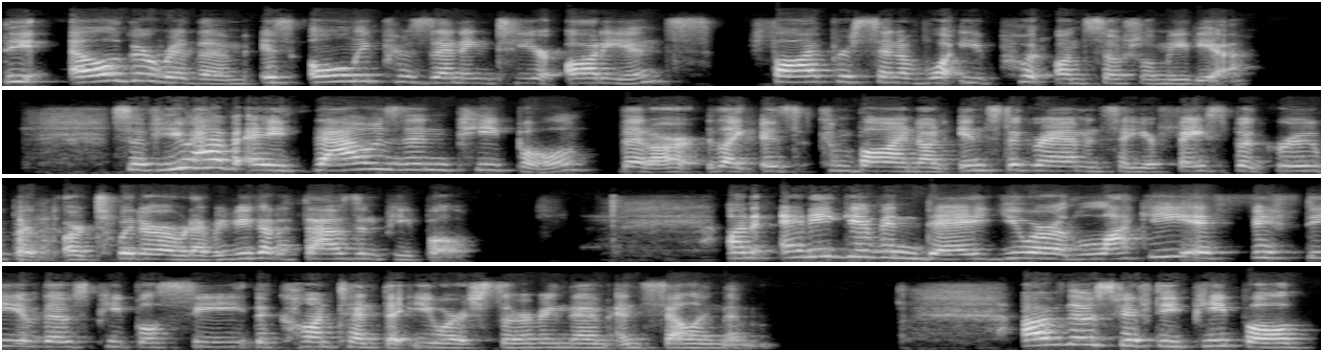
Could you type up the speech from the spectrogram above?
the algorithm is only presenting to your audience 5% of what you put on social media. So if you have a thousand people that are like is combined on Instagram and say your Facebook group or Twitter or whatever, if you got a thousand people, on any given day, you are lucky if 50 of those people see the content that you are serving them and selling them. Of those 50 people,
